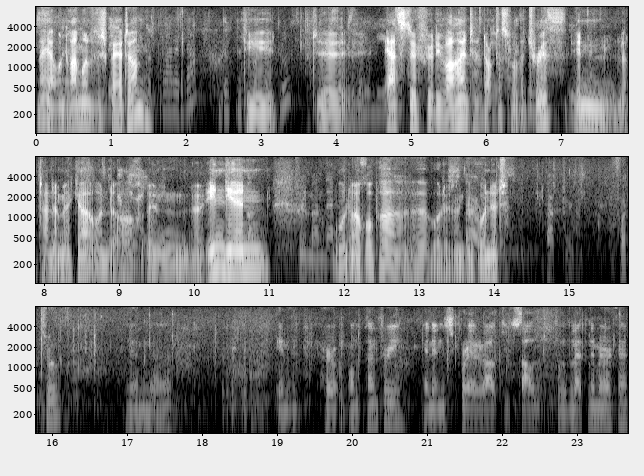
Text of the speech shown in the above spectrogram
Naja, und drei Monate später, die äh, Ärzte für die Wahrheit, Doctors for the Truth, in Lateinamerika und auch in äh, Indien und Europa äh, wurde dann gegründet. Doctors for Truth in, in her own country and then spread it out to South, to Latin America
